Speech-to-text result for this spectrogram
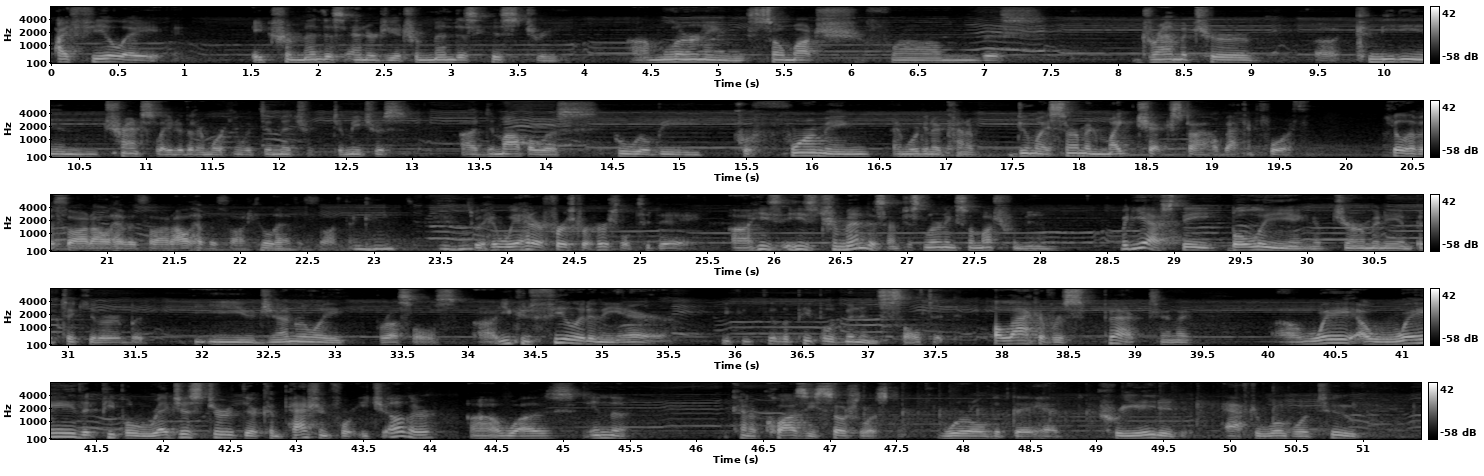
I feel a a tremendous energy, a tremendous history. I'm learning so much from this dramaturg, uh, comedian, translator that I'm working with, Dimitri, Dimitris uh, Dimopoulos, who will be performing, and we're going to kind of do my sermon mic check style back and forth. He'll have a thought, I'll have a thought, I'll have a thought, he'll have a thought. That kind of- So we- we had our first rehearsal today. Uh, he's, he's tremendous. I'm just learning so much from him. But yes, the bullying of Germany in particular, but the EU generally, Brussels, uh, you can feel it in the air. You can feel the people have been insulted. A lack of respect and a, a way a way that people registered their compassion for each other uh, was in the kind of quasi-socialist world that they had created after World War II,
